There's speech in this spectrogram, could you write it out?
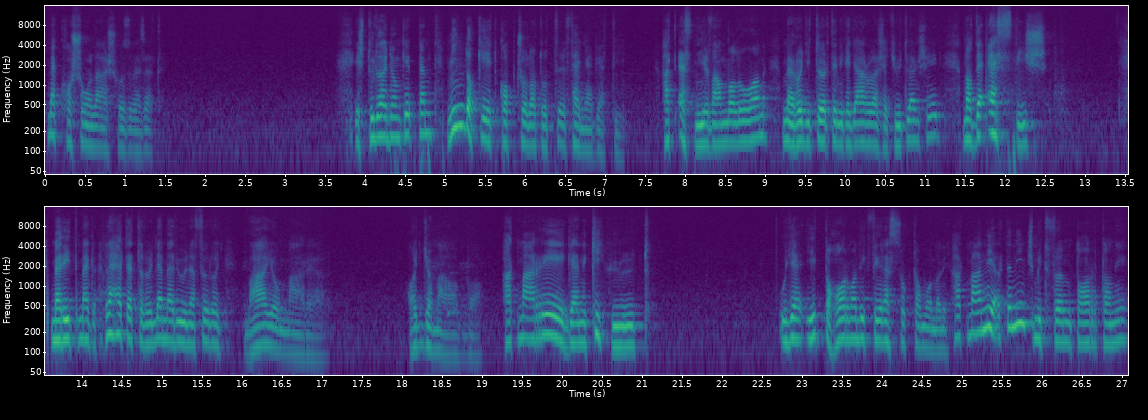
meghasonláshoz vezet. És tulajdonképpen mind a két kapcsolatot fenyegeti. Hát ezt nyilvánvalóan, mert hogy itt történik egy árulás, egy hűtlenség, na de ezt is, mert itt meg lehetetlen, hogy nem merülne föl, hogy váljon már el. Adja már abba. Hát már régen kihűlt. Ugye itt a harmadik fél ezt szoktam mondani. Hát már de nincs mit föntartani.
